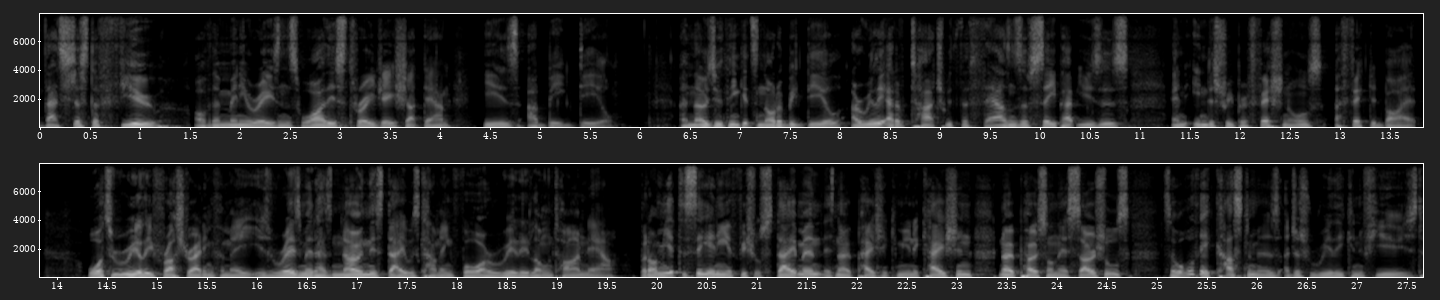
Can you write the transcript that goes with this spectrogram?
That's just a few of the many reasons why this 3G shutdown is a big deal. And those who think it's not a big deal are really out of touch with the thousands of CPAP users and industry professionals affected by it. What's really frustrating for me is ResMed has known this day was coming for a really long time now. But I'm yet to see any official statement, there's no patient communication, no posts on their socials, so all their customers are just really confused.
